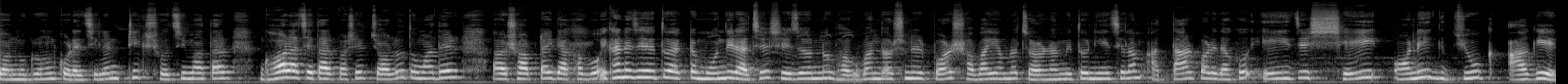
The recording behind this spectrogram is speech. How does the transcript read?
জন্মগ্রহণ করেছিলেন। ঠিক সচী মাতার ঘর আছে তার পাশে। চলো তোমাদের সবটাই দেখাবো। এখানে যেহেতু একটা মন্দির আছে, সেজন্য ভগবান দর্শনের পর সবাই আমরা চরণামৃত নিয়েছিলাম। আর তারপরে দেখো, এই যে সেই অনেক যুগ আগের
